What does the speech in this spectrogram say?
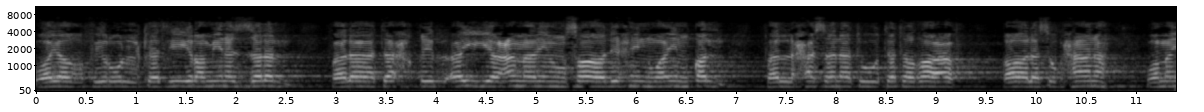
ويغفر الكثير من الزلل فلا تحقر أي عمل صالح وإن قل. فالحسنة تتضاعف. قال سبحانه ومن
